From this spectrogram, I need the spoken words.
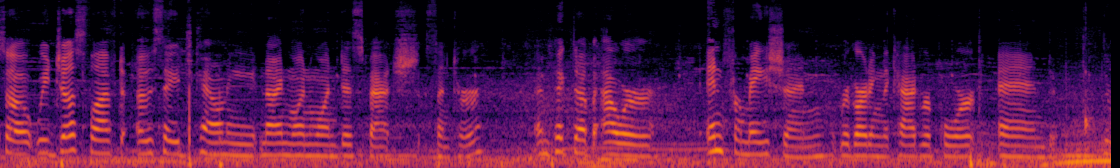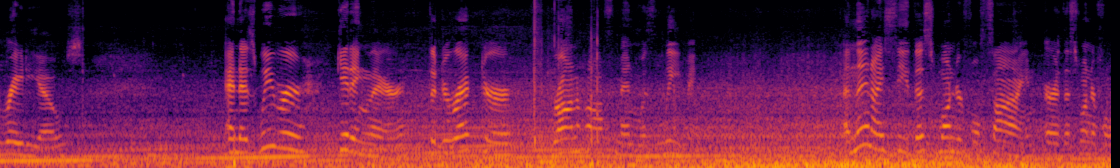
So we just left Osage County 911 Dispatch Center and picked up our information regarding the CAD report and the radios. And as we were getting there, the director, Ron Hoffman, was leaving. And then I see this wonderful sign, or this wonderful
